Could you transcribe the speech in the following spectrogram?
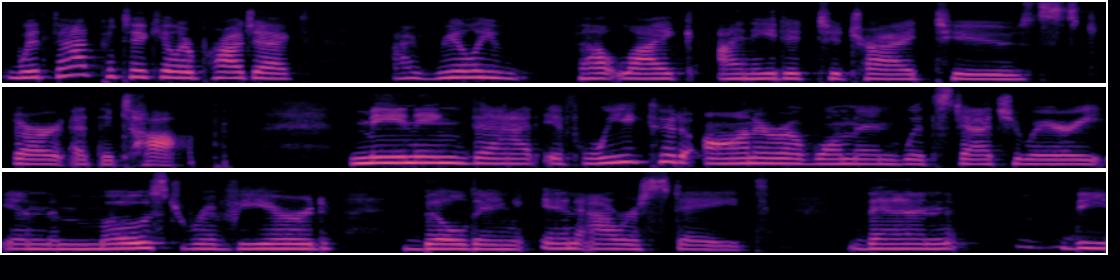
with that particular project, I really felt like I needed to try to start at the top, meaning that if we could honor a woman with statuary in the most revered building in our state, then the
